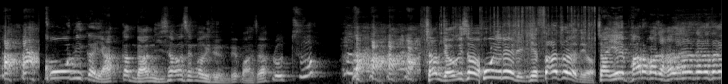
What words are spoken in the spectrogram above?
꼬니까 약간 난 이상한 생각이 드는데, 맞아? 로추? 자 여기서 호일을 이렇게 싸줘야 돼요. 자 얘 바로 가자. 가자 가자 가자.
